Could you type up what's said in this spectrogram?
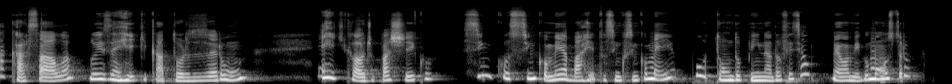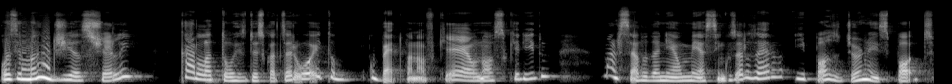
a Carsala, Luiz Henrique 1401, Henrique Cláudio Pacheco, 556 Barreto 556, o Tom do Pin Nada Oficial, meu amigo monstro, Osiman Dias Shelley, Carla Torres 2408, o Beto Panoff, que é o nosso querido, Marcelo Daniel 6500 e Pós Journey Spot.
